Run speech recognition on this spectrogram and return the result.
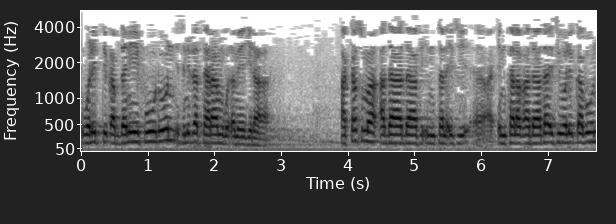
walitti qabdanii fuudhuun isinirratti haraam godhamee jira akkasuma adaadaa fi intalaaf adaadaa isii wali qabuun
